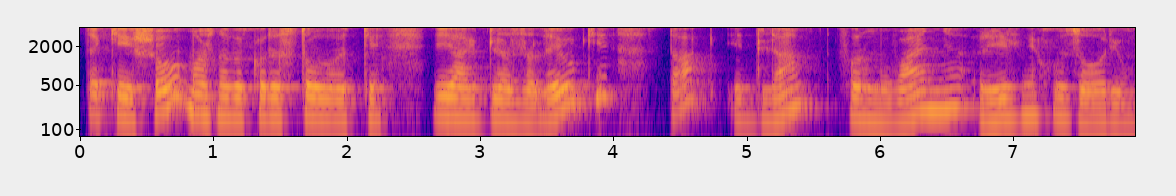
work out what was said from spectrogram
Такий шов можна використовувати як для заливки, так і для формування різних узорів.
